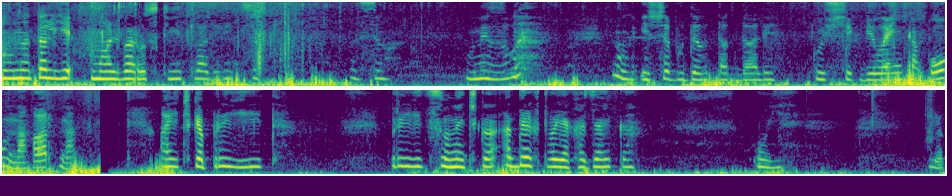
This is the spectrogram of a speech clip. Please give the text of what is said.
А у Наталі мальва розквітла, дивіться. Ось внизу. Ну, і ще буде отак далі. Кущик біленька, повна, гарна. Аєчка, привіт. Привіт, сонечко. А де твоя хазяйка? Ой, як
